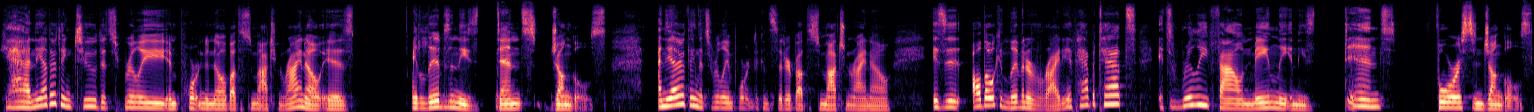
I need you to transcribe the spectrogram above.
Yeah, and the other thing too that's really important to know about the Sumatran rhino is it lives in these dense jungles. And the other thing that's really important to consider about the Sumatran rhino is that although it can live in a variety of habitats, it's really found mainly in these dense forests and jungles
